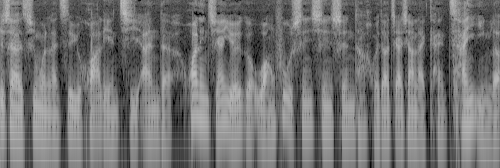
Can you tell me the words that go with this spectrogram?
接下来的新闻来自于花莲吉安的。花莲吉安有一个王富生先生，他回到家乡来看餐饮了，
